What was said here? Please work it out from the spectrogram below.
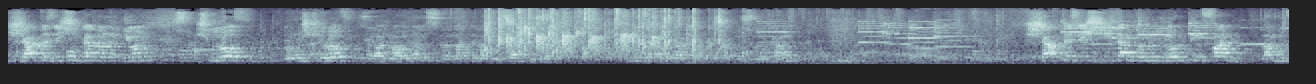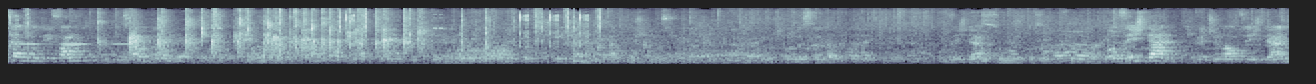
75 de ani, domnul Ion Șurov. Domnul Șurov, să-l aplaudăm, sănătate la mulți ani. Primim dacă poate apoi și a Consiliul Local. 75 de ani, domnul Ion Trifan. La mulți ani, domnul Trifan. Salutăm. Primim dacă poate apoi și a Consiliul Local. Multă sănătate. 80 de ani? 80 de ani. Trecem la 80 de ani.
